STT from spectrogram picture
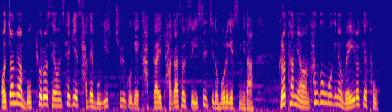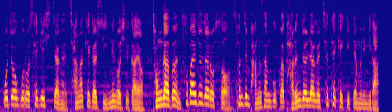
어쩌면 목표로 세운 세계 4대 무기 수출국에 가까이 다가설 수 있을지도 모르겠습니다. 그렇다면 한국 무기는 왜 이렇게 독보적으로 세계 시장을 장악해 갈 수 있는 것일까요? 정답은 후발주자로서 선진 방산국과 다른 전략을 채택했기 때문입니다.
